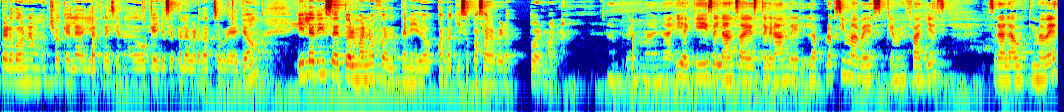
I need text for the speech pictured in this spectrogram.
perdona mucho que le haya traicionado o que ella sepa la verdad sobre Jon y le dice, tu hermano fue detenido cuando quiso pasar a ver a tu hermana. A tu hermana. Y aquí se lanza este grande, la próxima vez que me falles será la última vez,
